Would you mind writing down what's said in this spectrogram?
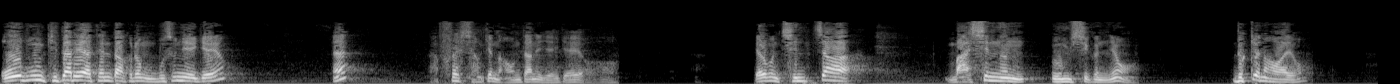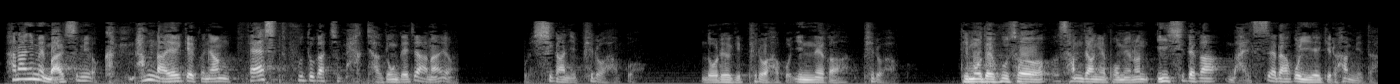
5분 기다려야 된다 그러면 무슨 얘기예요? 에? 아, fresh한 게 나온다는 얘기예요. 여러분 진짜 맛있는 음식은요. 늦게 나와요. 하나님의 말씀이 금방 나에게 그냥 패스트푸드 같이 막 작용되지 않아요. 시간이 필요하고 노력이 필요하고 인내가 필요하고 디모데 후서 3장에 보면은 이 시대가 말세라고 얘기를 합니다.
